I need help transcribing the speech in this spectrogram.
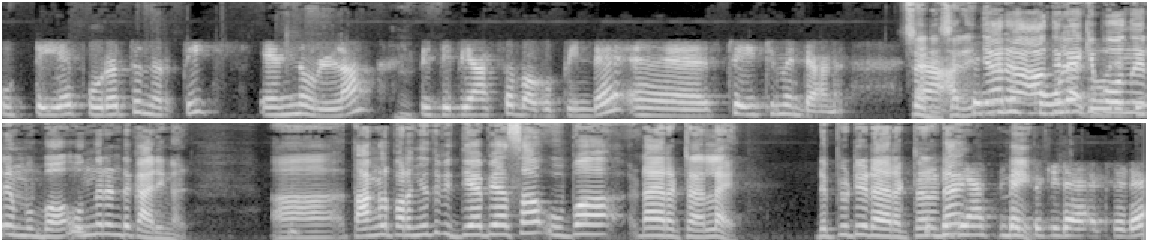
കുട്ടിയെ പുറത്തു നിർത്തി എന്നുള്ള വിദ്യാഭ്യാസ വകുപ്പിന്റെ സ്റ്റേറ്റ്മെന്റ് ആണ്. ശരി ശരി. ഞാൻ അതിലേക്ക് പോകുന്നതിന് മുമ്പ് ഒന്ന് രണ്ട് കാര്യങ്ങൾ. താങ്കൾ പറഞ്ഞത് വിദ്യാഭ്യാസ ഉപ ഡയറക്ടർ അല്ലേ? ഡെപ്യൂട്ടി ഡയറക്ടറുടെ ഡെപ്യൂട്ടി ഡയറക്ടറുടെ.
